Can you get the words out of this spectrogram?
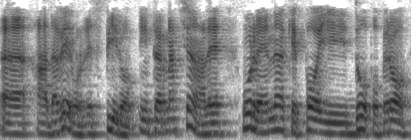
eh, ad avere un respiro internazionale, un Rennes che poi dopo però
